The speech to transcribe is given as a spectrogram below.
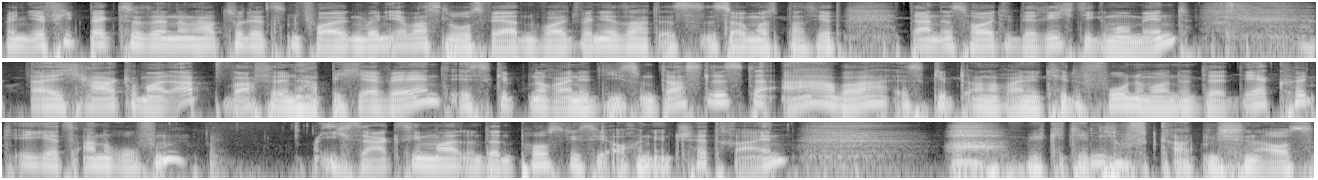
wenn ihr Feedback zur Sendung habt, zu letzten Folgen, wenn ihr was loswerden wollt, wenn ihr sagt, es ist irgendwas passiert, dann ist heute der richtige Moment. Äh, ich hake mal ab. Waffeln habe ich erwähnt. Es gibt noch eine Dies- und Das-Liste, aber es gibt auch noch eine Telefonnummer und der, der könnt ihr jetzt anrufen. Ich sage sie mal und dann poste ich sie auch in den Chat rein. Oh, mir geht die Luft gerade ein bisschen aus.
